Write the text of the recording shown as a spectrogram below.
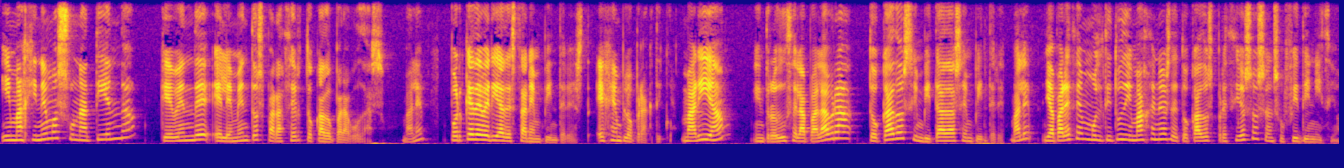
imaginemos una tienda que vende elementos para hacer tocado para bodas, ¿vale? ¿Por qué debería de estar en Pinterest? Ejemplo práctico. María introduce la palabra tocados invitadas en Pinterest, ¿vale? Y aparecen multitud de imágenes de tocados preciosos en su feed de inicio.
